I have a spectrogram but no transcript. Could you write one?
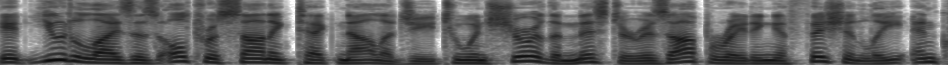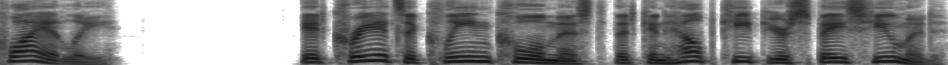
It utilizes ultrasonic technology to ensure the mister is operating efficiently and quietly. It creates a clean cool mist that can help keep your space humid.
